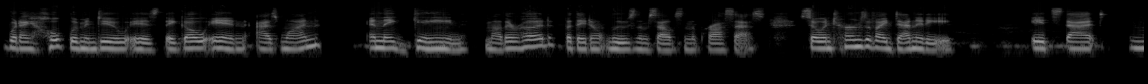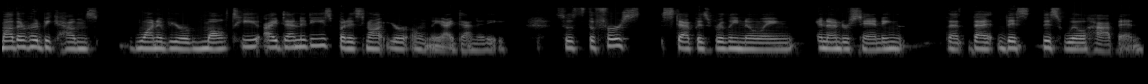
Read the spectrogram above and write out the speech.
what i hope women do is they go in as one and they gain motherhood but they don't lose themselves in the process so in terms of identity it's that motherhood becomes one of your multi identities, but it's not your only identity. So it's the first step is really knowing and understanding that that this this will happen.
